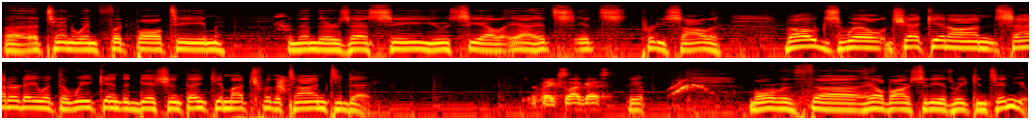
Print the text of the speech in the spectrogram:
a 10 win football team. And then there's SC, UCLA. Yeah, it's it's pretty solid. Vogues will check in on Saturday with the weekend edition. Thank you much for the time today. Thanks a lot, guys. Yep. More with uh, Hail Varsity as we continue.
